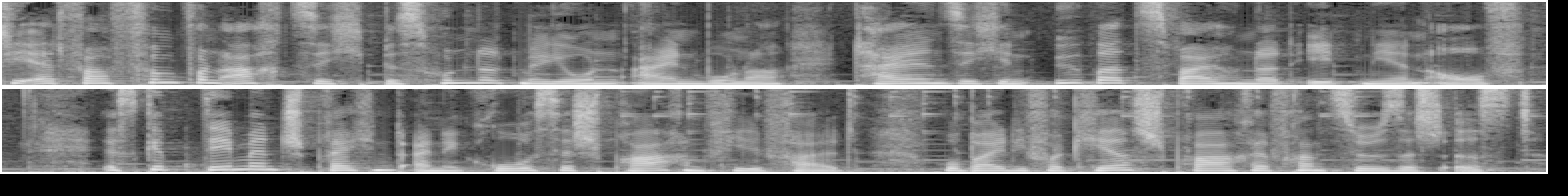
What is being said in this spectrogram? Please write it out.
Die etwa 85 bis 100 Millionen Einwohner teilen sich in über 200 Ethnien auf. Es gibt dementsprechend eine große Sprachenvielfalt, wobei die Verkehrssprache Französisch ist.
